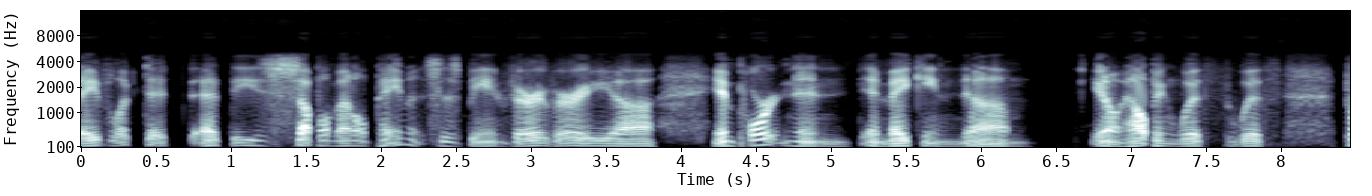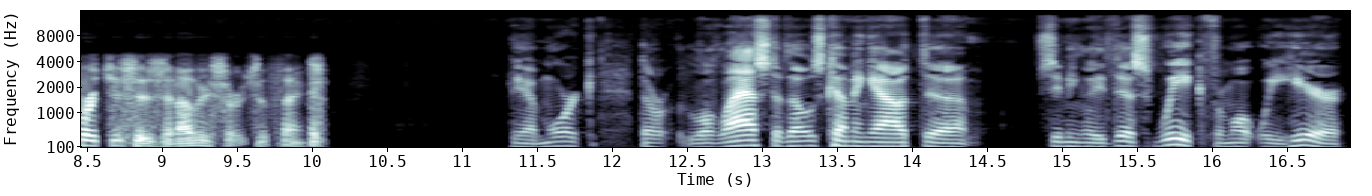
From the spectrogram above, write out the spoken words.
they've looked at at these supplemental payments as being very very uh, important in in making um, you know, helping with with purchases and other sorts of things. Yeah, more the, the last of those coming out uh, seemingly this week, from what we hear.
